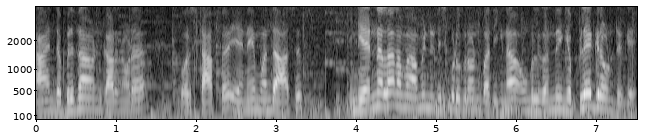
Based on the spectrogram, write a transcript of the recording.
நான் இந்த பிருந்தாவன் கார்டனோட ஒரு ஸ்டாஃபு என் நேம் வந்து ஆசிஃப். இங்கே என்னெல்லாம் நம்ம அம்யூனிட்டிஸ் கொடுக்குறோன்னு பார்த்தீங்கன்னா உங்களுக்கு வந்து இங்கே ப்ளே கிரவுண்ட் இருக்குது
